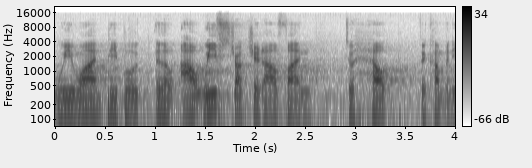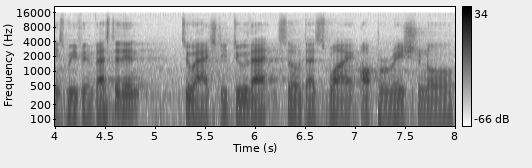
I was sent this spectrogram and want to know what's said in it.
we want people. You know, our, we've structured our fund to help the companies we've invested in to actually do that. So that's why operational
